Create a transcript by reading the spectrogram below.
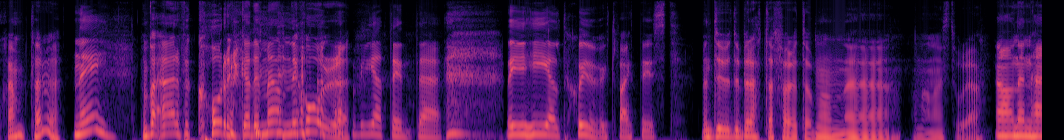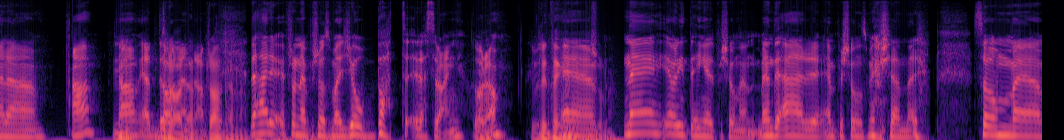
Skämtar du? Nej, Men vad är det för korkade människor? jag vet inte. Det är helt sjukt faktiskt. Men du, du berättade förut om någon, eh, någon annan historia. Ja, den här, eh, ja, ja Mm, jag drar dra den, den, då. dra den. Det här är från en person som har jobbat i restaurang. Då, Ja. då. Du vill inte hänga ut Eh, personen? nej, jag vill inte hänga ut personen, men det är en person som jag känner, som, eh,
